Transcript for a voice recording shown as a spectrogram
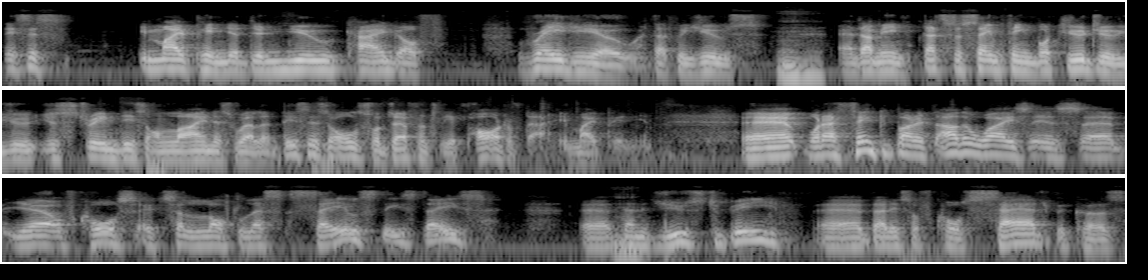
This is, in my opinion, the new kind of radio that we use. And I mean, that's the same thing what you do. You, you stream this online as well. And this is also definitely a part of that, in my opinion. Uh, what I think about it otherwise is, uh, yeah, of course, it's a lot less sales these days uh, than it used to be. Uh, that is, of course, sad because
